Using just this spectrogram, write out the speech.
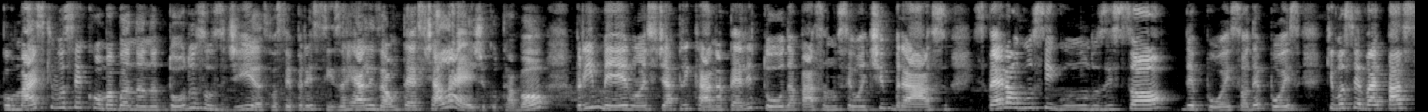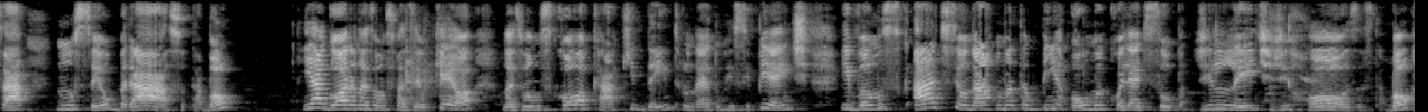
Por mais que você coma banana todos os dias, você precisa realizar um teste alérgico, tá bom? Primeiro, antes de aplicar na pele toda, passa no seu antebraço, espera alguns segundos e só depois, só depois que você vai passar no seu braço, tá bom? E agora nós vamos fazer o que, ó? Nós vamos colocar aqui dentro, né, do recipiente e vamos adicionar uma tampinha ou uma colher de sopa de leite de rosas, tá bom?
